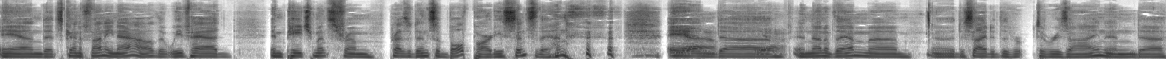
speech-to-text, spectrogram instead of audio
And it's kind of funny now that we've had impeachments from presidents of both parties since then, and Yeah, uh, yeah. and none of them um uh, decided to to resign. And uh,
